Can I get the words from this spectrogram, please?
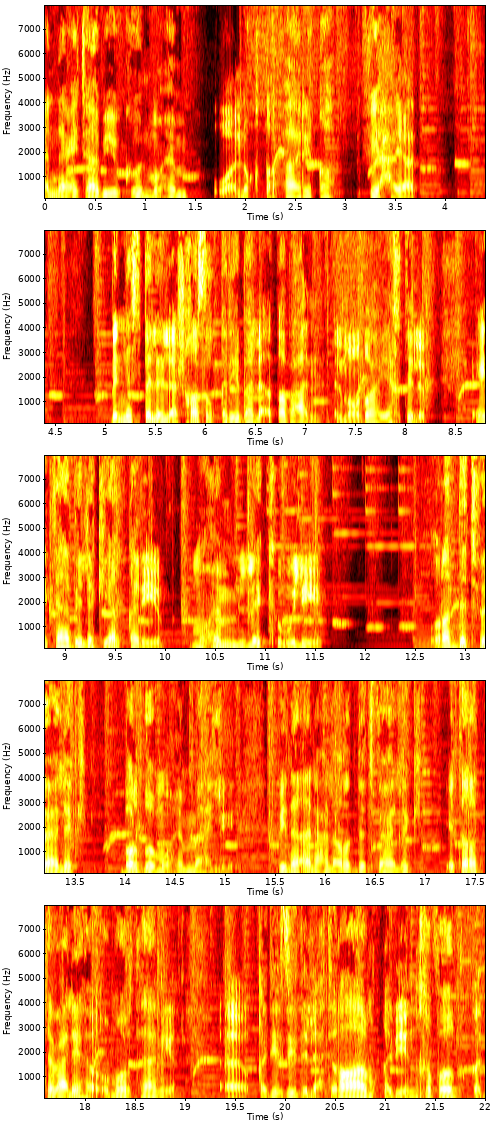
أن عتابي يكون مهم ونقطة فارقة في حياتي. بالنسبة للأشخاص القريبة لا طبعا الموضوع يختلف. عتابي لك يا القريب مهم لك ولي. وردة فعلك برضو مهمة لي. بناء على ردة فعلك يترتب عليها أمور ثانية. آه، قد يزيد الاحترام قد ينخفض قد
